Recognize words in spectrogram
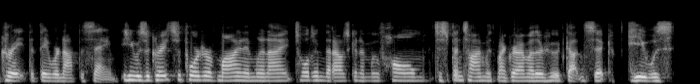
great that they were not the same. He was a great supporter of mine and when I told him that I was going to move home to spend time with my grandmother who had gotten sick, he was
